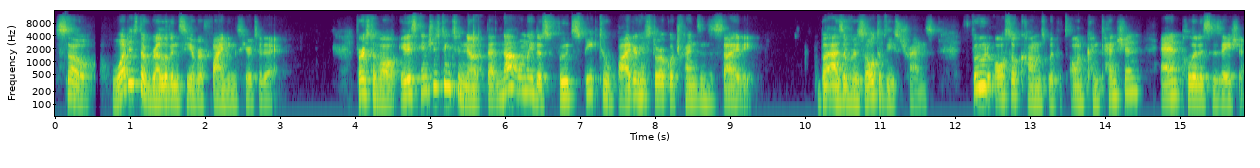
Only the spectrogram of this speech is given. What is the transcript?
So, what is the relevancy of our findings here today? First of all, it is interesting to note that not only does food speak to wider historical trends in society, but as a result of these trends, food also comes with its own contention and politicization.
